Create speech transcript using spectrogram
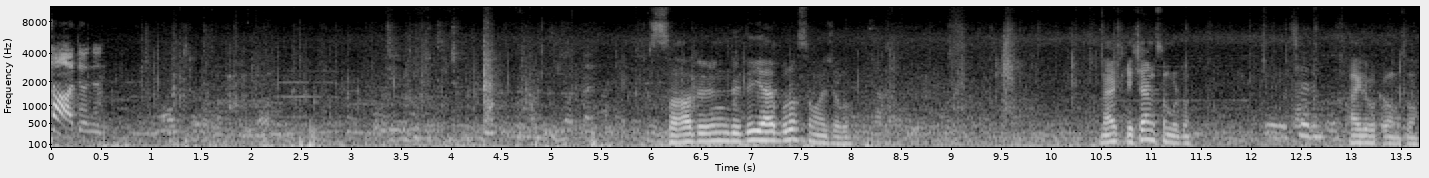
Sağa dönün. Sağa dönün dediği yer burası mı acaba? Mert geçer misin buradan? İçerim. Haydi bakalım o zaman.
